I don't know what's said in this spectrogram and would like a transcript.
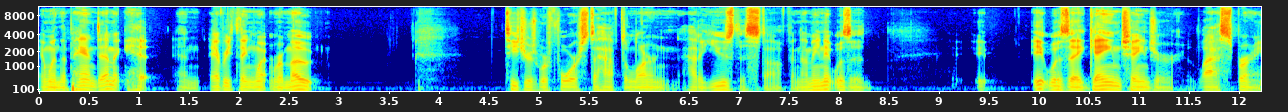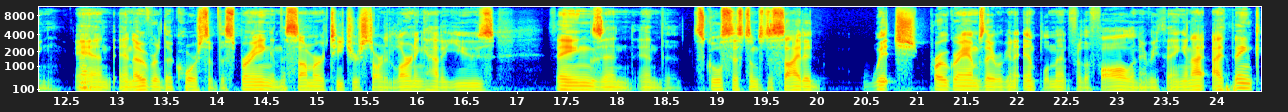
And when the pandemic hit and everything went remote, teachers were forced to have to learn how to use this stuff. And I mean, it was a it, it was a game changer last spring. And and over the course of the spring and the summer, teachers started learning how to use things and and the school systems decided which programs they were going to implement for the fall and everything. And I, I think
